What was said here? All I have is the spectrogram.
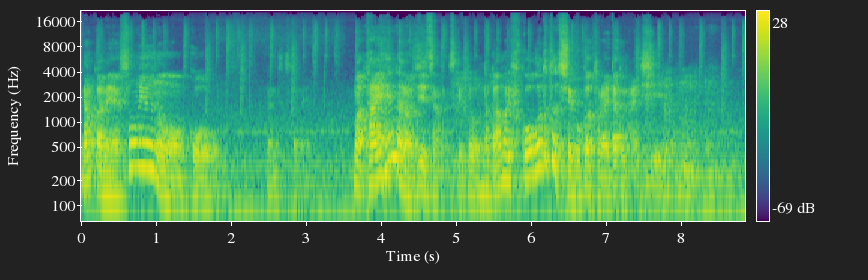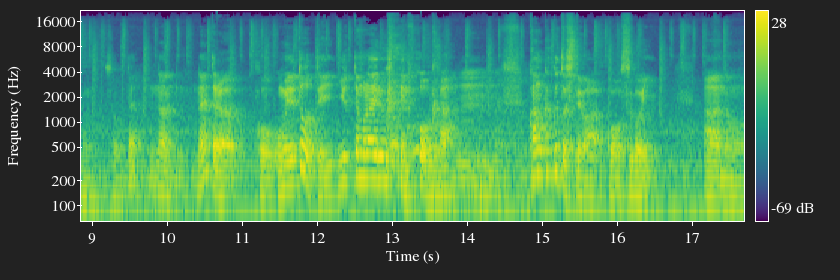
なんかねそういうのをこうなんですかねまあ大変なのは事実なんですけど、なんかあんまり不幸事として僕は捉えたくないし、うん。うんそう。だななんやったらこうおめでとうって言ってもらえるぐらいの方が、感覚としてはこうすごいあの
